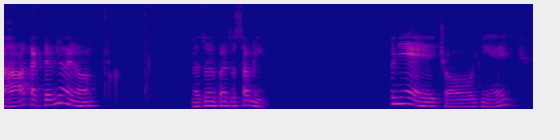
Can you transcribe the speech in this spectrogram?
Aha, tak neměli, no. No to je úplně to samý. Niečo, niečo.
